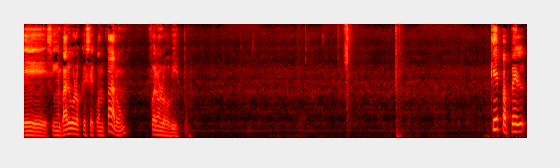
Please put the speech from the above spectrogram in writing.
Eh, sin embargo, los que se contaron fueron los obispos. ¿Qué papel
